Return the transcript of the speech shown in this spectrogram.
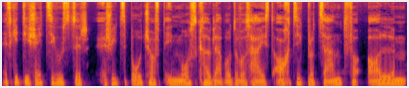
Es gibt die Schätzung aus der Schweizer Botschaft in Moskau, glaube oder, was heißt 80 Prozent von allem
